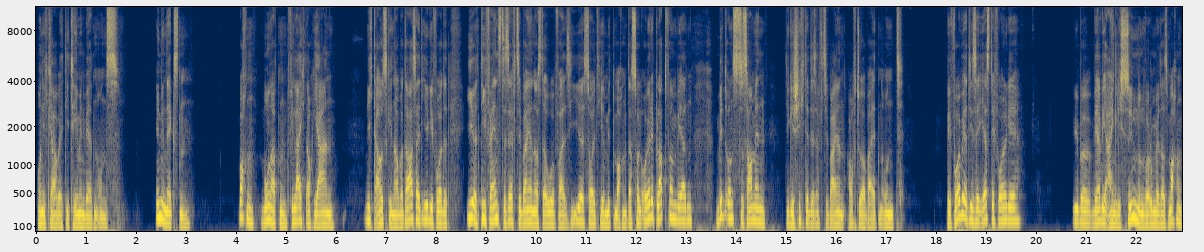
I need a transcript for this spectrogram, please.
und ich glaube, die Themen werden uns in den nächsten Wochen, Monaten, vielleicht auch Jahren nicht ausgehen. Aber da seid ihr gefordert. Ihr, die Fans des FC Bayern aus der Oberpfalz, ihr sollt hier mitmachen. Das soll eure Plattform werden, mit uns zusammen die Geschichte des FC Bayern aufzuarbeiten. Und bevor wir diese erste Folge über wer wir eigentlich sind und warum wir das machen,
